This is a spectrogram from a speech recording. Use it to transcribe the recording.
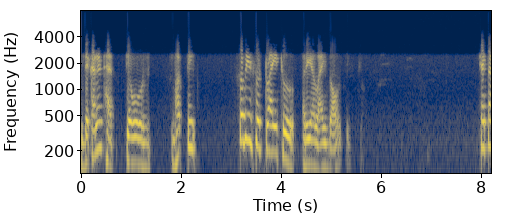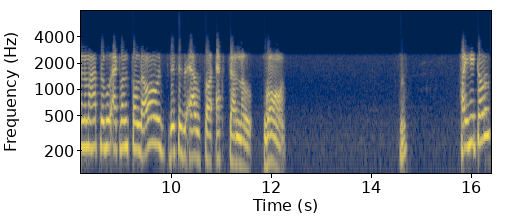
They cannot have pure bhakti. So we should try to realize all these things. Chaitanya Mahaprabhu at once told, oh, this is also external, gone. Hmm? Why he told?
